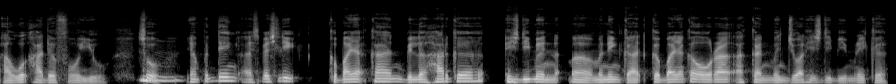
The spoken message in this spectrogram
uh, work harder for you. So Hmm. yang penting uh, especially kebanyakan bila harga HDB uh, meningkat kebanyakan orang akan menjual HDB mereka.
